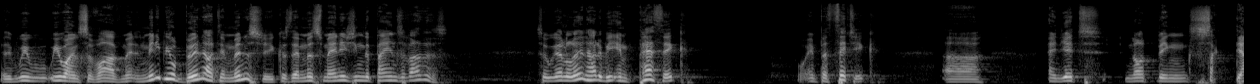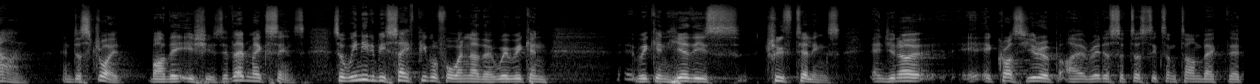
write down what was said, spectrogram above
We, we won't survive. And many people burn out in ministry because they're mismanaging the pains of others. So we've got to learn how to be empathic or empathetic uh, and yet not being sucked down and destroyed by their issues, if that makes sense. So we need to be safe people for one another where we can, we can hear these truth tellings. And you know, across Europe, I read a statistic some time back that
